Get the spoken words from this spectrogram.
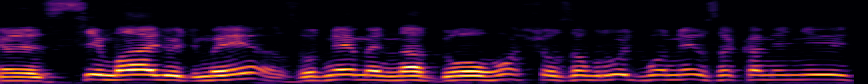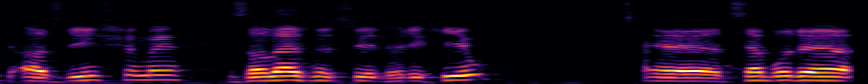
е, з всіма людьми, з одними надовго, що замруть вони закам'яніють, а з іншими, в залежності від гріхів, це буде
